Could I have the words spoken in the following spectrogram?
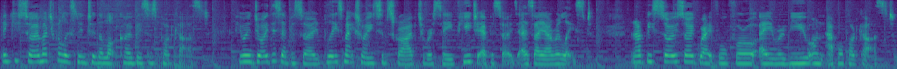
Thank you so much for listening to the Lotco Business Podcast. If you enjoyed this episode, please make sure you subscribe to receive future episodes as they are released. And I'd be so, so grateful for a review on Apple Podcast.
